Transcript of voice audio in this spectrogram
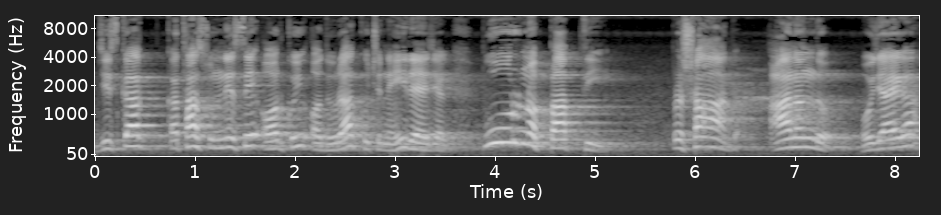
जिसका कथा सुनने से और कोई अधूरा कुछ नहीं रह जाएगा, पूर्ण प्राप्ति, प्रसाद, आनंद हो जाएगा।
